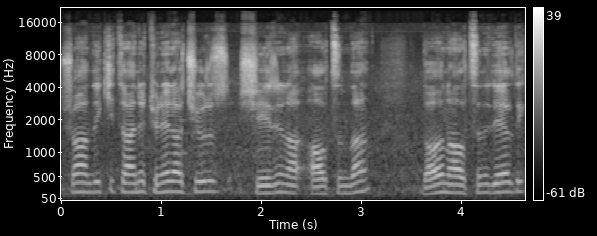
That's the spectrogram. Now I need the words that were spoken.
Şu anda iki tane tünel açıyoruz şehrin altından. Dağın altını deldik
